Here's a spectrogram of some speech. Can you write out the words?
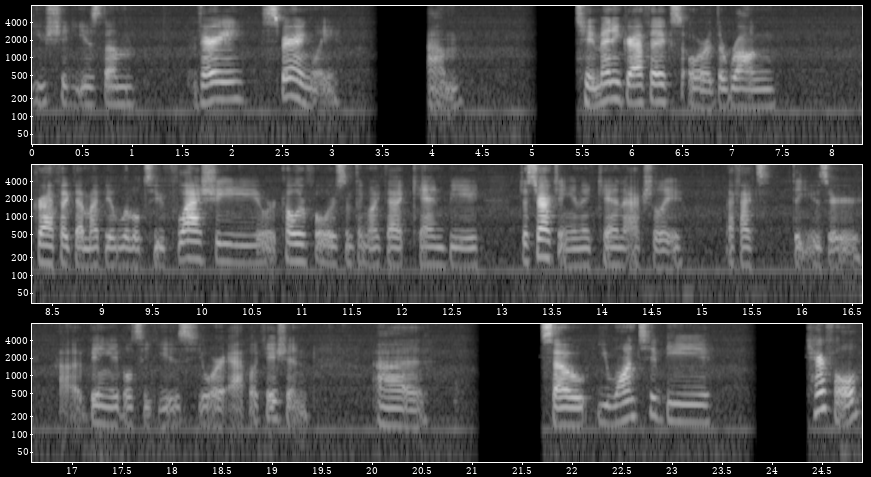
you should use them very sparingly. Um, too many graphics or the wrong graphic that might be a little too flashy or colorful or something like that can be distracting and it can actually affect the user uh, being able to use your application. Uh, so you want to be careful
